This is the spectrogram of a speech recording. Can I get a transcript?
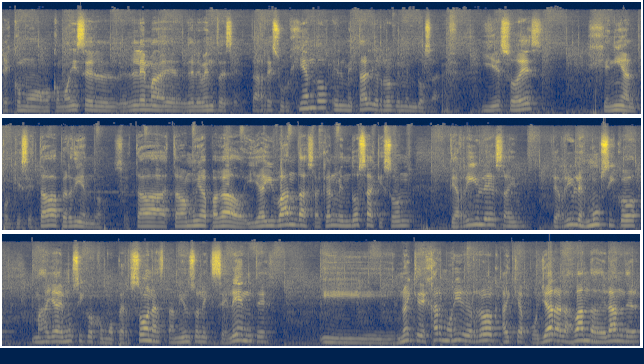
es como, como dice el, el lema de- del evento ese, está resurgiendo el metal y el rock en Mendoza. Y eso es genial, porque se estaba perdiendo, se estaba, estaba muy apagado. Y hay bandas acá en Mendoza que son terribles, hay terribles músicos, más allá de músicos como personas, también son excelentes. Y no hay que dejar morir el rock, hay que apoyar a las bandas del under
